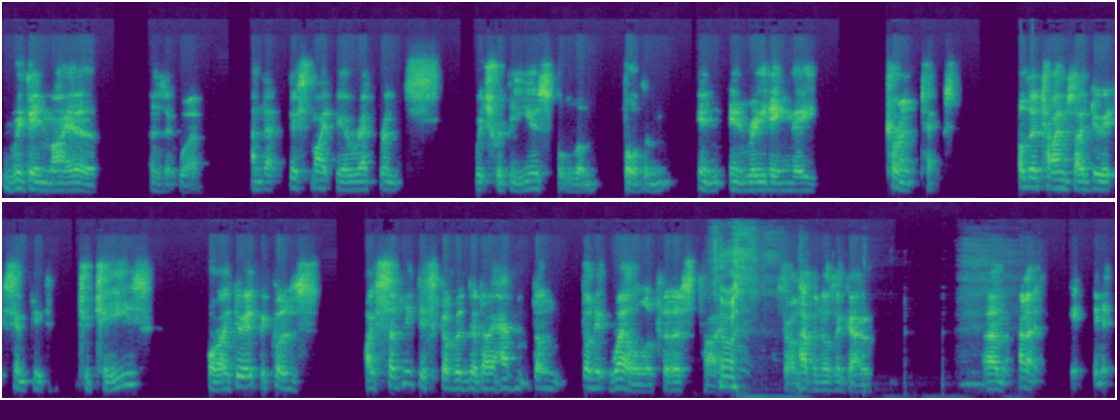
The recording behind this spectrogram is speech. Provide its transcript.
within my oeuvre, as it were, and that this might be a reference which would be useful them, for them in, in reading the current text. Other times I do it simply to, to tease, or I do it because I suddenly discovered that I haven't done done it well the first time. so I'll have another go. Um, and I, it,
